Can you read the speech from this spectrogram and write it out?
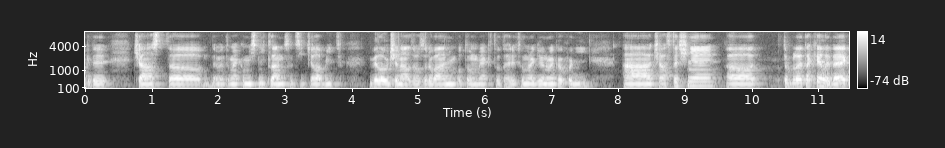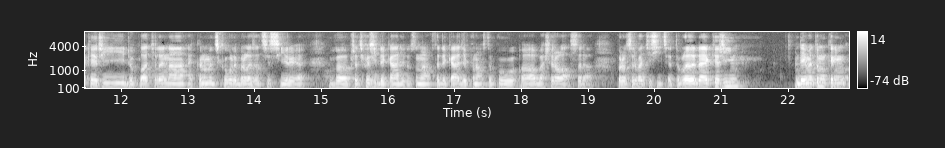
kdy část, dejme tomu, jako místních klanů se cítila být vyloučená s rozhodováním o tom, jak to tehdy v tom regionu jako chodí. A částečně to byly také lidé, kteří doplatili na ekonomickou liberalizaci Sýrie v předchozí dekádě, to znamená v té dekádě po nástupu eh, Bashara al-Assada po roce 2000. To byly lidé, kteří dejme tomu, kterým uh,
